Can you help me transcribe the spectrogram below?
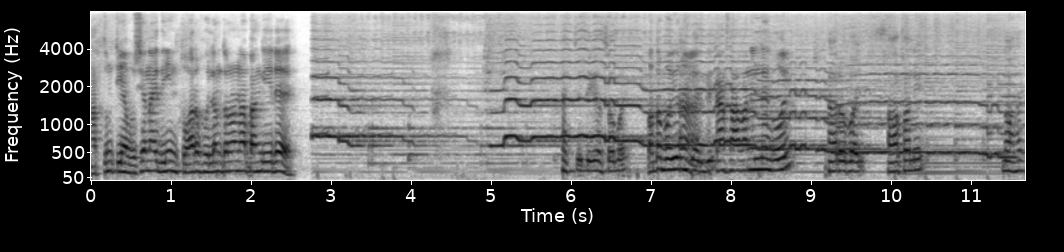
আর তুমি টিয়া পয়সা নাই দিন তোমার হইলাম তোর না পাঙ্গি রে। আচ্ছা ঠিক আছে ভাই কত না। কাঁচা পানিলে হই। আরও ভাই সাফানি না হয়।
